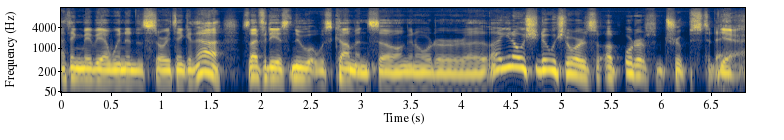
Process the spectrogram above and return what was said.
I think maybe I went into the story thinking, ah, Sifo-Dyas knew what was coming, so I'm going to order. Uh, you know, what we should do. We should order uh, order some troops today. Yeah.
